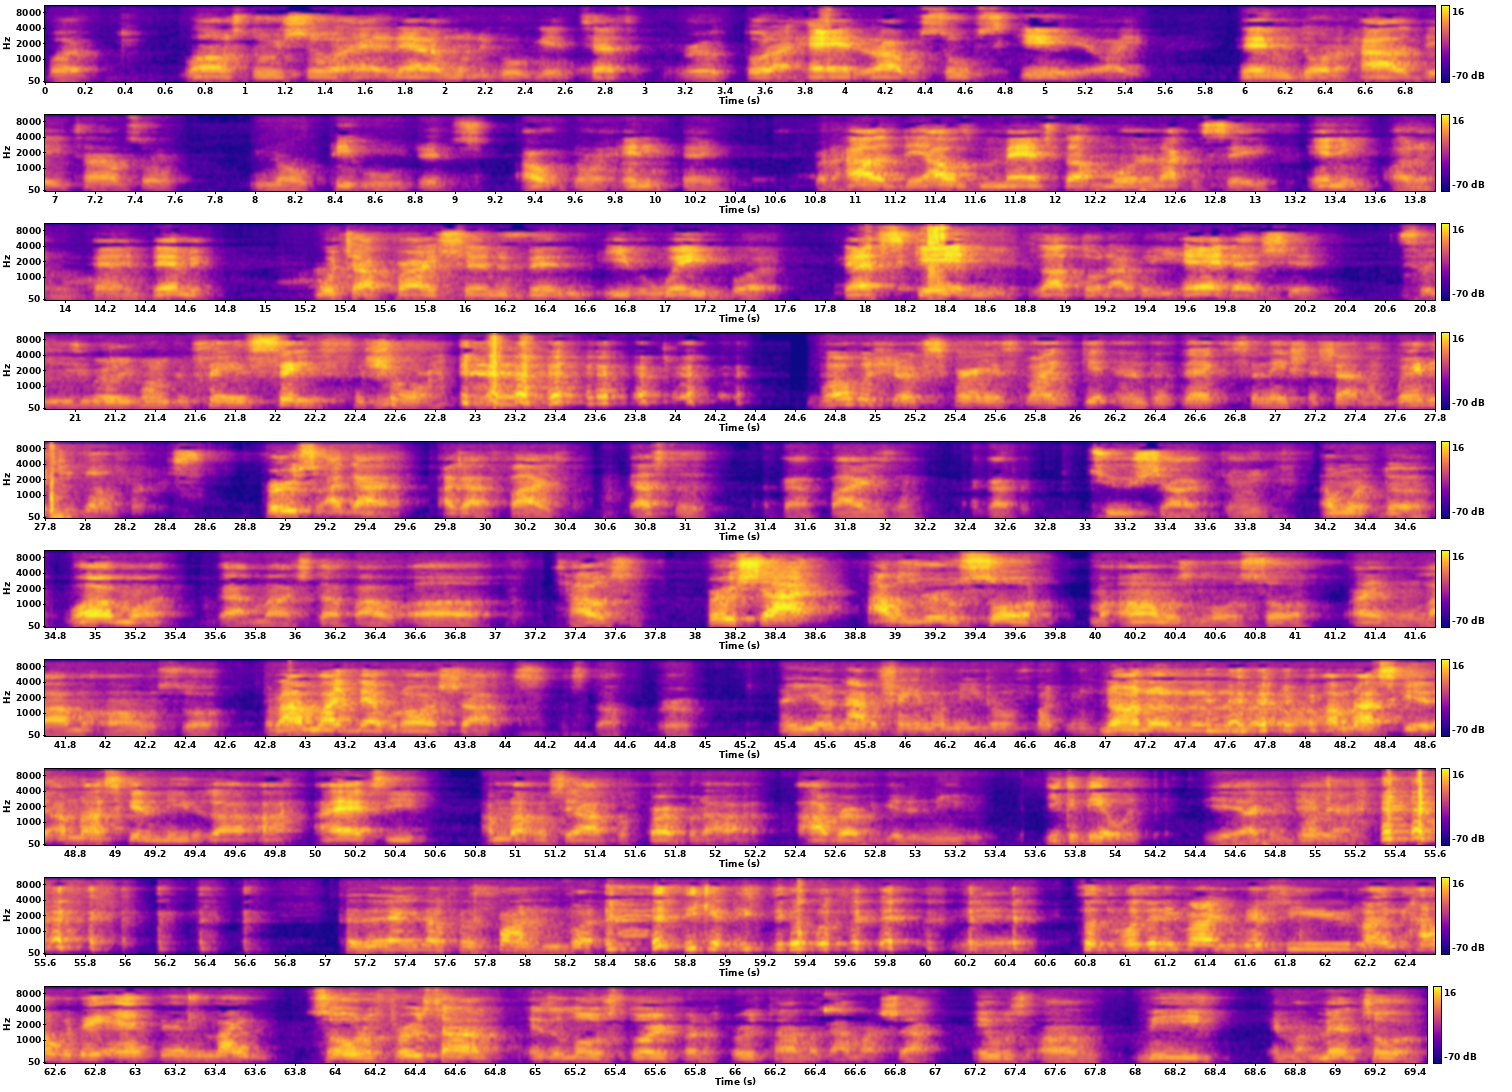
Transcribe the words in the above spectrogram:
But long story short, after that, I went to go get tested for real. Thought I had it. I was so scared. Like, then it was during the holiday time, so, you know, people were just out doing anything. For the holiday, I was mashed up more than I could say any other pandemic, which I probably should have been either way, but that scared me because I thought I really had that shit. So you really wanted to play it safe for sure. Yeah. what was your experience like getting the vaccination shot? Like, where did you go first? First, I got I got Pfizer. That's the I got Pfizer. I got the two shot joint. I went to Walmart, got my stuff out. Uh, Towson. First shot, I was real sore. My arm was a little sore. I ain't gonna lie, my arm was sore. But I'm like that with all shots and stuff, bro. And you're not a fan of needles like me? No, no, no, no, no, no. I'm not scared. I'm not scared of needles. I, I, I actually, I'm not gonna say I prefer, but I, I'd rather get a needle. You can deal with it. Yeah, I can deal with it. Because it ain't nothing fun, but you can deal with it. Yeah. So was anybody with you? Like, how were they acting? Like, So the first time, it's a little story for the first time I got my shot. It was um me and my mentor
